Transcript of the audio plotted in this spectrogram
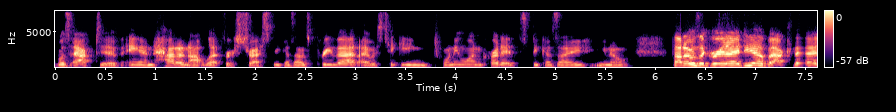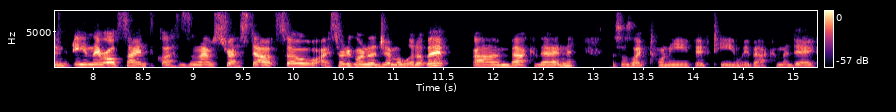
was active and had an outlet for stress because I was pre-vet. I was taking 21 credits because I, you know, thought it was a great idea back then. And they were all science classes and I was stressed out. So I started going to the gym a little bit um, back then. This was like 2015, way back in the day.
